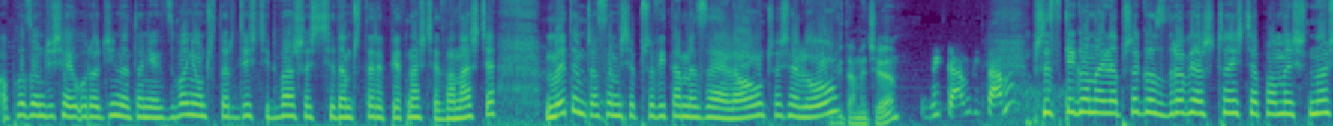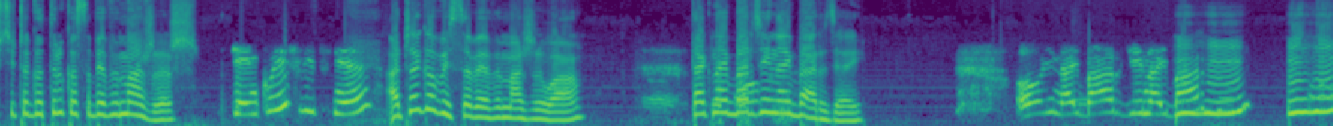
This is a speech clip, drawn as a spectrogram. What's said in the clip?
obchodzą dzisiaj urodziny, to niech dzwonią 42 674 15 12. My tymczasem się przywitamy z Elą. Cześć Elu. Witamy Cię. Witam, witam. Wszystkiego najlepszego, zdrowia, szczęścia, pomyślności, czego tylko sobie wymarzysz. Dziękuję ślicznie. A czego byś sobie wymarzyła? Tak najbardziej, najbardziej. Oj, najbardziej, najbardziej. Mhm.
